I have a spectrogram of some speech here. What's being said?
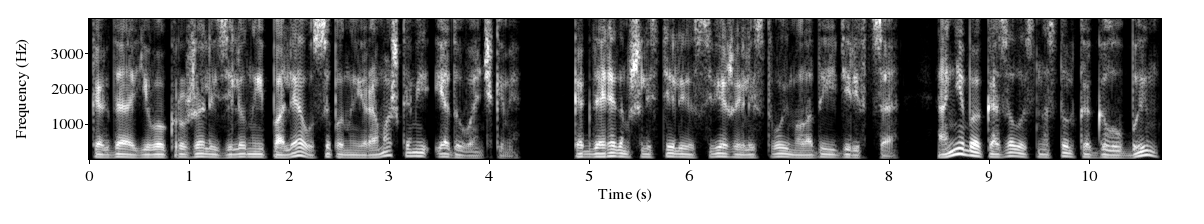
когда его окружали зеленые поля, усыпанные ромашками и одуванчиками, когда рядом шелестели свежей листвой молодые деревца, а небо оказалось настолько голубым,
